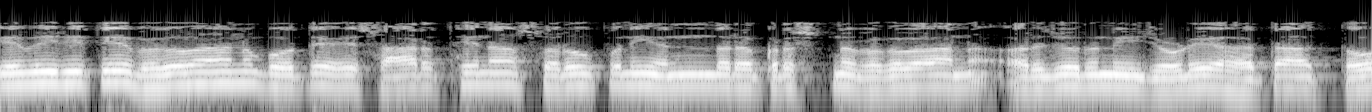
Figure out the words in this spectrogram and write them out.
એવી રીતે ભગવાન પોતે સારથીના સ્વરૂપની અંદર કૃષ્ણ ભગવાન અર્જુનની જોડે હતા તો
